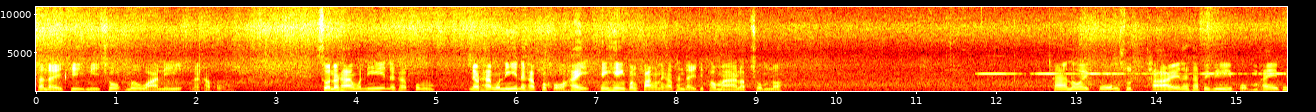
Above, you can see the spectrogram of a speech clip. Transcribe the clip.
ท่านใดที่มีโชคเมื่อวานนี้นะครับผม ส่วนแนวทางวันนี้นะครับผมแนวทางวันนี้นะครับ ก็ขอให้เฮงๆปังๆนะครับ ท่านใดที่เข้ามารับชมเนาะฮานอยโค้งสุดท้ายนะครับพี่ๆผมให้ไป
